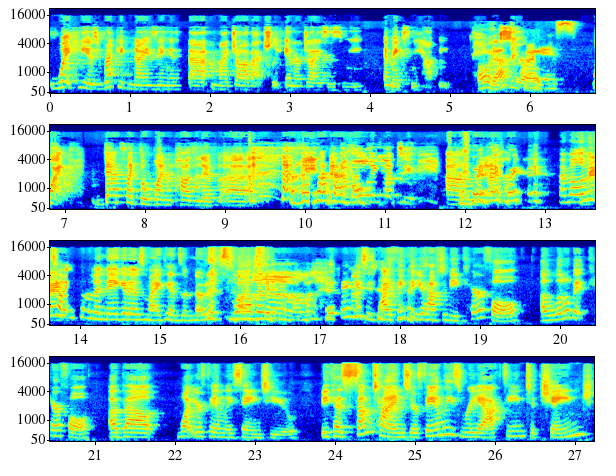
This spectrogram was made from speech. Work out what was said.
what he is recognizing is that my job actually energizes me and makes me happy. oh that's so good nice. Why? That's like the one positive uh, that I'm holding on to. Um, but I'm all Right. telling some of the negatives my kids have noticed. Well, the- no. the thing is, is I think that you have to be careful, a little bit careful about what your family's saying to you because sometimes your family's reacting to change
